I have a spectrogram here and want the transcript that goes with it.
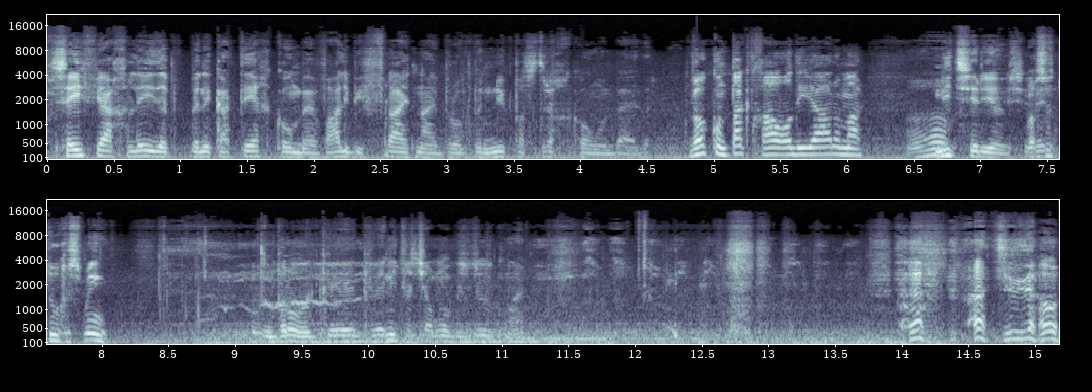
Zeven jaar geleden ben ik haar tegengekomen bij Walibi Friday Night, bro. Ik ben nu pas teruggekomen bij haar. Wel contact gehouden al die jaren, maar Oh. niet serieus. Was ze toen gesminkt? Bro, ik, ik weet niet wat je allemaal bedoelt, man. Had je nou,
